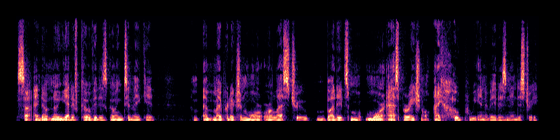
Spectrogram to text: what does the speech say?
So I don't know yet if COVID is going to make it my prediction more or less true, but it's more aspirational. I hope we innovate as an industry,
